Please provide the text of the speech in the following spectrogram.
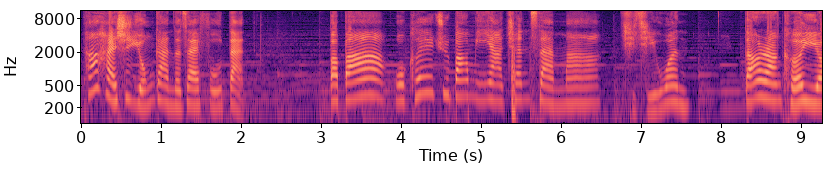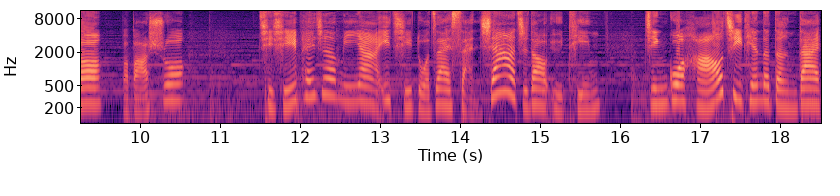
她还是勇敢的在孵蛋。爸爸，我可以去帮米娅撑伞吗？琪琪问。当然可以哦，爸爸说。琪琪陪着米娅一起躲在伞下，直到雨停。经过好几天的等待，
